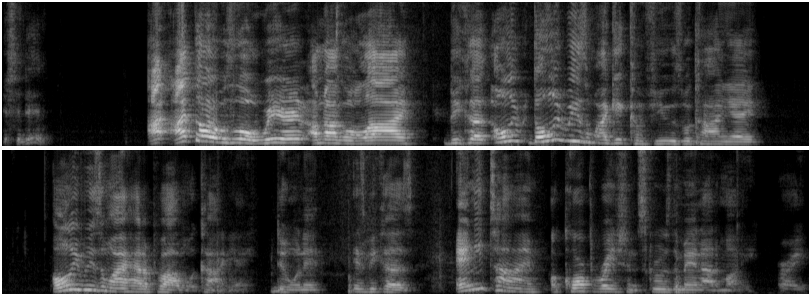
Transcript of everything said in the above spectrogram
Yes, it did. I, I thought it was a little weird. I'm not gonna lie because only the only reason why I get confused with Kanye, only reason why I had a problem with Kanye doing it is because anytime a corporation screws the man out of money, right?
